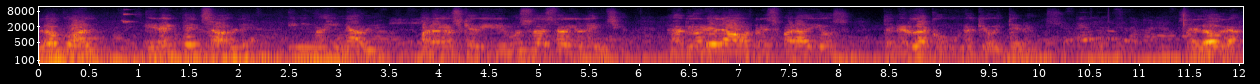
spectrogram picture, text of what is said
Lo cual era impensable, inimaginable, para los que vivimos toda esta violencia. La gloria y la honra es para Dios tener la comuna que hoy tenemos. Se logra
